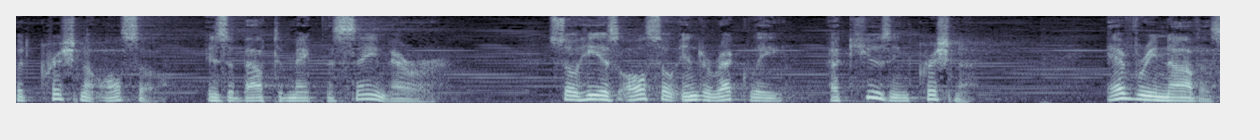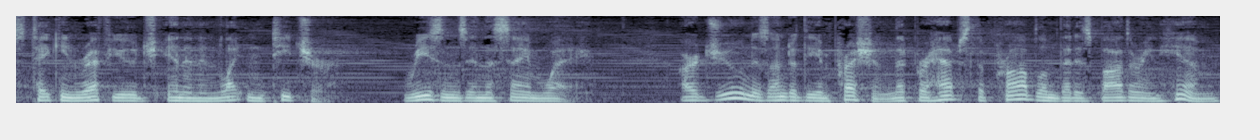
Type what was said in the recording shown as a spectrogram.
but Krishna also, is about to make the same error. So he is also indirectly accusing Krishna. Every novice taking refuge in an enlightened teacher reasons in the same way. Arjun is under the impression that perhaps the problem that is bothering him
